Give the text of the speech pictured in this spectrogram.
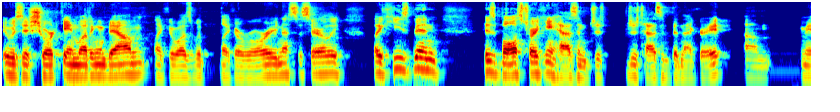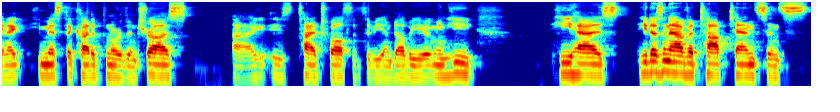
it was his short game letting him down, like it was with like a Rory necessarily. Like he's been his ball striking hasn't just just hasn't been that great. Um, I mean, I, he missed the cut at the Northern Trust. Uh, he's tied 12th at the BMW. I mean, he he has he doesn't have a top 10 since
